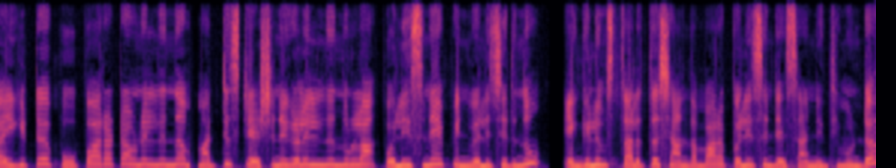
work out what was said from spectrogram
വൈകിട്ട് പൂപ്പാറ ടൗണിൽ നിന്ന് മറ്റ് സ്റ്റേഷനുകളിൽ നിന്നുള്ള പോലീസിനെ പിൻവലിച്ചിരുന്നു. എങ്കിലും സ്ഥലത്ത് ശാന്തമ്പാറ പോലീസിന്റെ സാന്നിധ്യമുണ്ട്.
